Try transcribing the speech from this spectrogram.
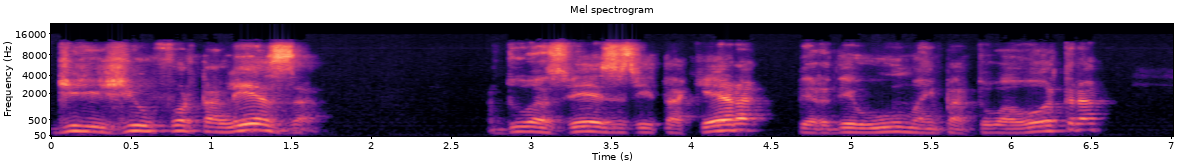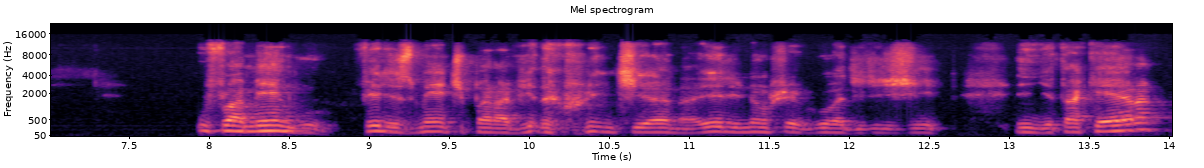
dirigiu Fortaleza duas vezes de Itaquera, perdeu uma, empatou a outra. O Flamengo, felizmente para a vida corintiana, ele não chegou a dirigir em Itaquera.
